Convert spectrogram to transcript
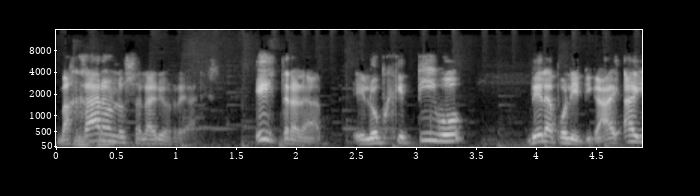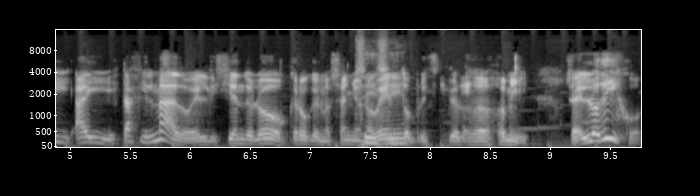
bajaron los salarios reales. Este era el objetivo de la política. Ahí, está filmado él diciéndolo, creo que en los años 90 o principios de los 2000. O sea, él lo dijo.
